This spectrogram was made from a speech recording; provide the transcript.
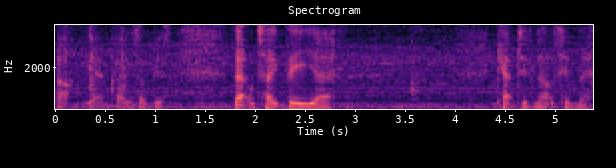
Ah yeah in fact it's obvious. That will take the uh, captive nuts in there.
